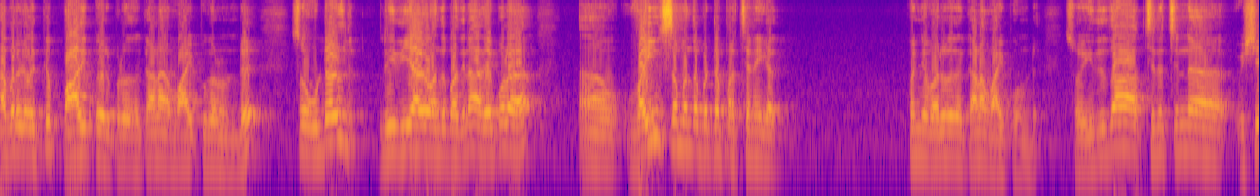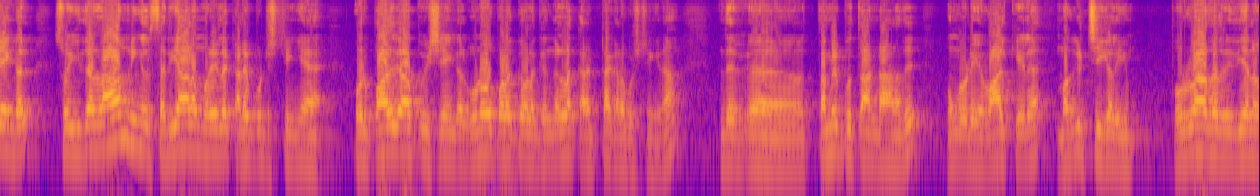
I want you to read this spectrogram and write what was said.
நபர்களுக்கு பாதிப்பு ஏற்படுவதற்கான வாய்ப்புகள் உண்டு. ஸோ உடல் ரீதியாக வந்து பார்த்திங்கன்னா அதே போல் வயிறு சம்மந்தப்பட்ட பிரச்சனைகள் கொஞ்சம் வருவதற்கான வாய்ப்பு உண்டு. ஸோ இதுதான் சின்ன சின்ன விஷயங்கள். ஸோ இதெல்லாம் நீங்கள் சரியான முறையில் கடைப்பிடிச்சிட்டிங்க. ஒரு பாதுகாப்பு விஷயங்கள் உணவு பழக்க வழக்கங்கள்லாம் கரெக்டாக கடைப்பிடிச்சிட்டிங்கன்னா இந்த தமிழ் புத்தாண்டானது உங்களுடைய வாழ்க்கையில் மகிழ்ச்சிகளையும் பொருளாதார ரீதியான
